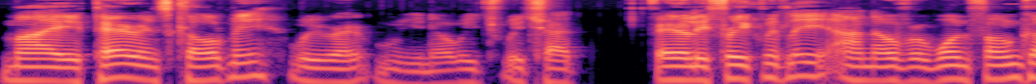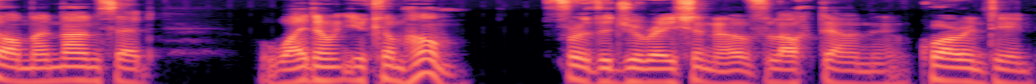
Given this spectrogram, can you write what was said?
My parents called me. We were, you know, we, we chat fairly frequently, and over one phone call, my mum said, Why don't you come home for the duration of lockdown and quarantine?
